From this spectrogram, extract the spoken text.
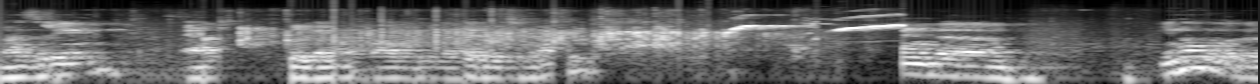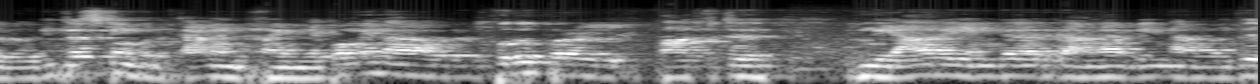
நஸ்ரீன் அண்ட் இன்னொரு ஒரு இன்ட்ரெஸ்டிங் ஒரு டேலண்ட் ஃபைன் எப்போவுமே நான் ஒரு புது குரல் பார்த்துட்டு இவங்க யார் எங்கே இருக்காங்க அப்படின்னு நான் வந்து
